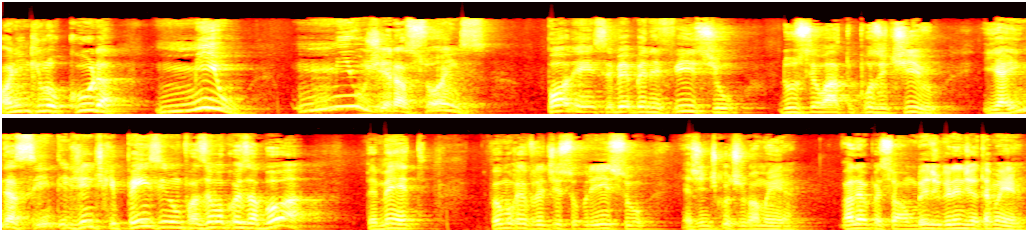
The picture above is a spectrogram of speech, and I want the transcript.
olhem que loucura! mil, mil gerações podem receber benefício do seu ato positivo. E ainda assim tem gente que pensa em não fazer uma coisa boa. Demet, vamos refletir sobre isso e a gente continua amanhã. Valeu, pessoal. Um beijo grande e até amanhã.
